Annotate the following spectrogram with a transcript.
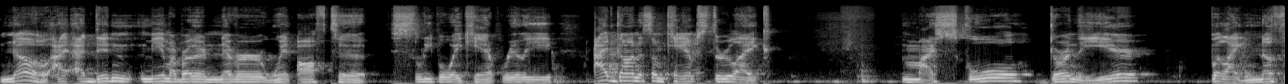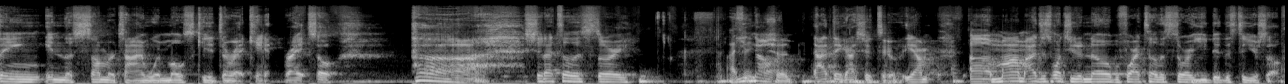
no, I, I didn't. Me and my brother never went off to sleepaway camp. Really, I'd gone to some camps through like my school during the year, but like nothing in the summertime when most kids are at camp, right? So, should I tell this story? I think you should. I think I should too. Yeah, uh, mom. I just want you to know before I tell this story, you did this to yourself.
